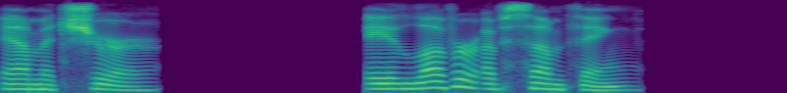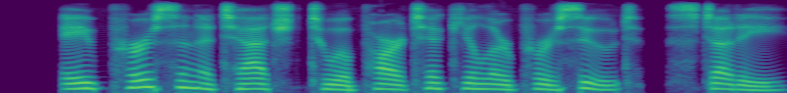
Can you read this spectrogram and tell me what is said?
amateur. A lover of something. A person attached to a particular pursuit, study,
